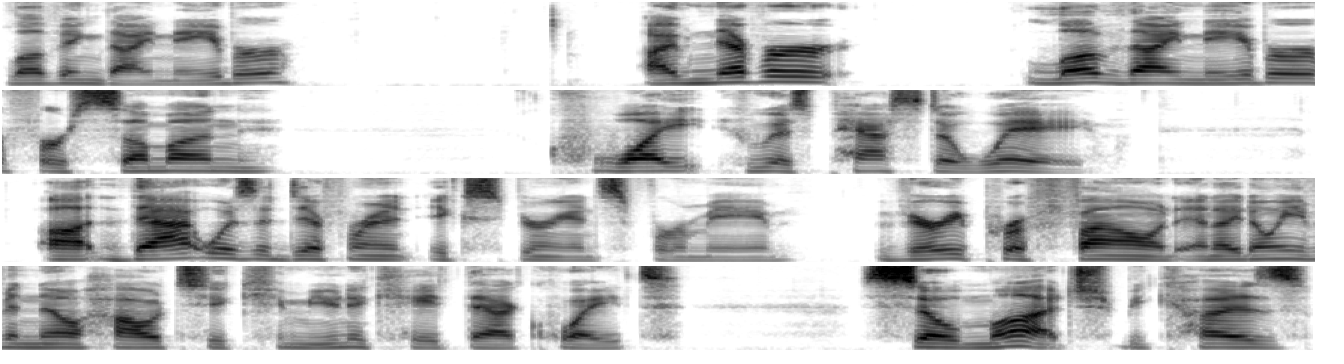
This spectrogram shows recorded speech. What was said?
loving thy neighbor. I've never loved thy neighbor for someone quite who has passed away. Uh, that was a different experience for me, very profound. And I don't even know how to communicate that quite so much because,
